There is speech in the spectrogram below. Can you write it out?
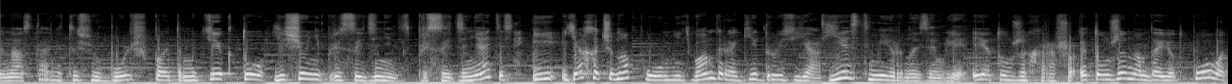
и нас станет еще больше. Поэтому те, кто еще не присоединились, присоединяйтесь. И я хочу напомнить вам, дорогие друзья, есть мир на Земле, и это уже хорошо. Это уже нам дает повод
